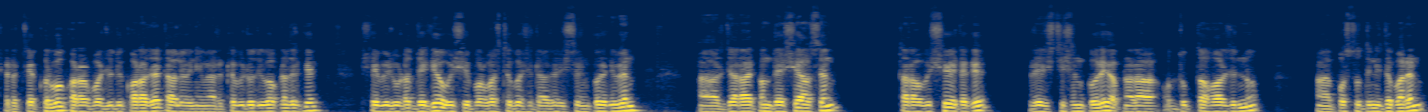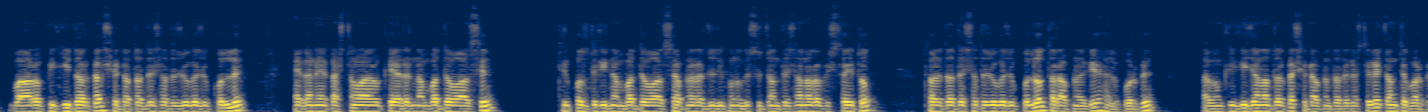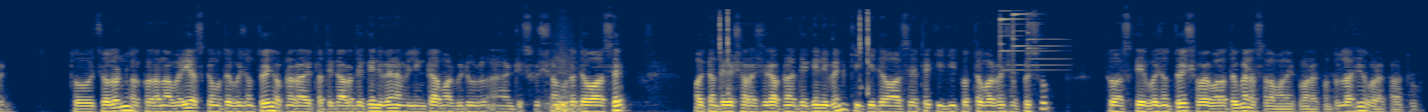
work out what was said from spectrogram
সেটা চেক করব, করার পর যদি করা যায় তাহলে ওই নিয়ে আরেকটা ভিডিও দিব আপনাদেরকে। সেই ভিডিওটা দেখে অবশ্যই প্রবাস থেকে সেটা রেজিস্ট্রেশন করে নেবেন। আর যারা এখন দেশে আছেন, তারা অবশ্যই এটাকে রেজিস্ট্রেশন করে আপনারা উদ্যোক্তা হওয়ার জন্য প্রস্তুতি নিতে পারেন বা আরও কী কী দরকার সেটা তাদের সাথে যোগাযোগ করলে। এখানে কাস্টমার কেয়ারের নাম্বার দেওয়া আছে। ট্রিপল থ্রি নাম্বার দেওয়া আছে। আপনারা যদি কোনো কিছু জানতে চান আরও বিস্তারিত, তাহলে তাদের সাথে যোগাযোগ করলেও তারা আপনাকে হেল্প করবে এবং কি কি জানা দরকার সেটা আপনি তাদের কাছ থেকে জানতে পারবেন। তো চলুন, আর কথা না বাড়িয়ে আজকের মতো পর্যন্তই। আপনারা এটা থেকে আরও দেখে নেবেন। আমি লিঙ্কটা আমার ভিডিওর ডিসক্রিপশন করে দেওয়া আছে। ওইখান থেকে সরাসরি আপনারা দেখে নেবেন কি কি দেওয়া আছে এতে, কি কি করতে পারবেন সবকিছু। তো আজকে এই পর্যন্তই। সবাই ভালো থাকবেন। আসসালামু আলাইকুম রহমতুল্লাহি বারাকাতুহ।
